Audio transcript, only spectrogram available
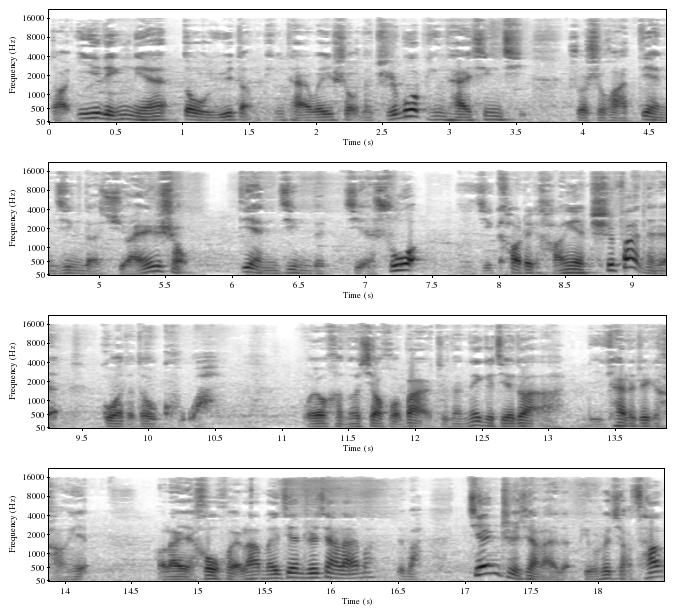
到一零年，斗鱼等平台为首的直播平台兴起。说实话，电竞的选手、电竞的解说以及靠这个行业吃饭的人过得都苦啊！我有很多小伙伴就在那个阶段啊离开了这个行业，后来也后悔了，没坚持下来嘛，对吧？坚持下来的，比如说小仓，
